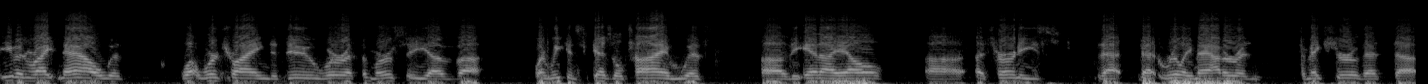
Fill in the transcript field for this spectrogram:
even right now, with what we're trying to do, we're at the mercy of uh, when we can schedule time with uh, the NIL uh, attorneys that that really matter, and to make sure that uh,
